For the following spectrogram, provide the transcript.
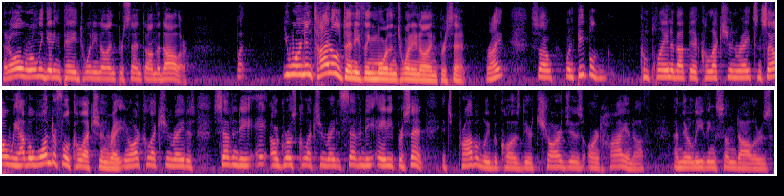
that, oh, we're only getting paid 29% on the dollar. But you weren't entitled to anything more than 29%, right? So when people complain about their collection rates and say, oh, we have a wonderful collection rate. You know, our collection rate is 70, eh, our gross collection rate is 70, 80%. It's probably because their charges aren't high enough and they're leaving some dollars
